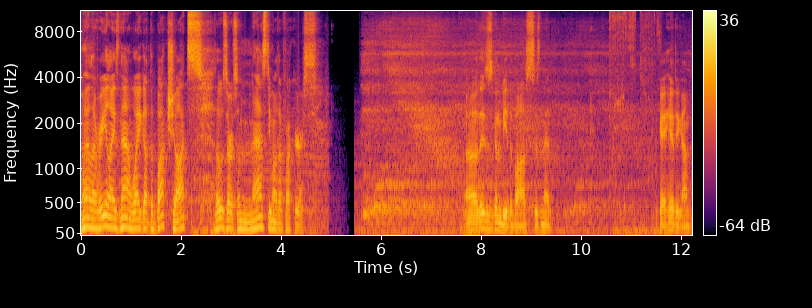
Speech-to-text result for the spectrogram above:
Well, I realize now why I got the buckshots. Those are some nasty motherfuckers. Oh, this is gonna be the boss, isn't it? Okay, here they come.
